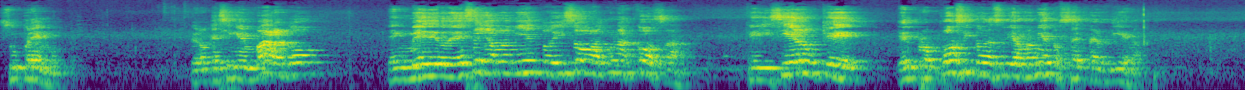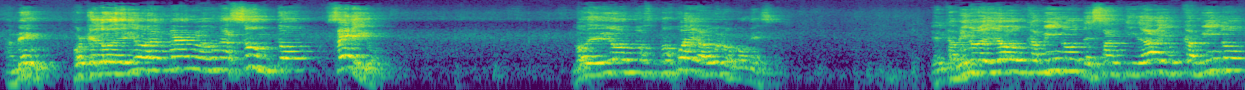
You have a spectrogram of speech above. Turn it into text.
supremo, pero que sin embargo, en medio de ese llamamiento hizo algunas cosas que hicieron que el propósito de su llamamiento se perdiera. Amén. Porque lo de Dios, hermano, es un asunto serio. Lo de Dios no, juega uno con eso. El camino de Dios es un camino de santidad y un camino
